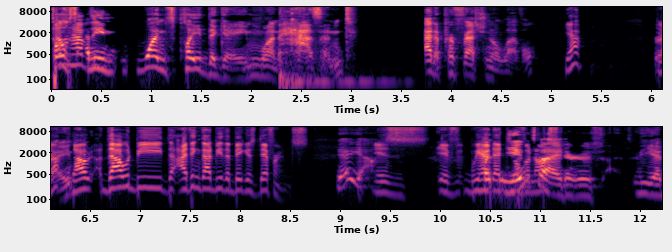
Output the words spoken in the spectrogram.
both. have I the- mean, one's played the game, one hasn't at a professional level. Yep. Right. Yeah, that, would- that would be. The, I think that'd be the biggest difference. Yeah, yeah. Is if we had But the insiders, the uh,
